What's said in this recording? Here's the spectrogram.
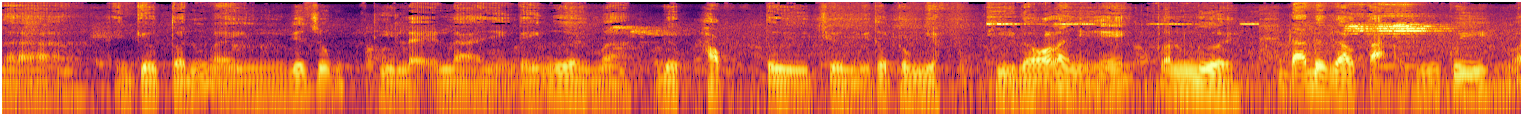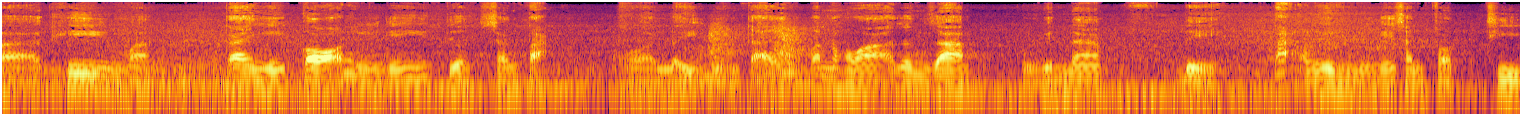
là anh Kiều Tuấn và anh Viết Dũng thì lại là những cái người mà được học từ trường mỹ thuật công nghiệp. Thì đó là những cái con người đã được đào tạo chính quy và khi mà các anh ấy có những cái ý tưởng sáng tạo và lấy những cái văn hóa dân gian của Việt Nam để tạo nên những cái sản phẩm, thì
